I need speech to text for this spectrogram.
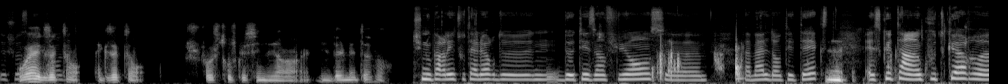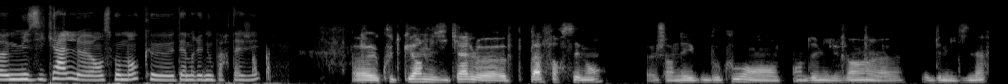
de choses ouais exactement exactement je, je, trouve que c'est une, une belle métaphore tu nous parlais tout à l'heure de, de, tes influences, euh, pas mal dans tes textes. Mm. Est-ce que tu as un coup de cœur euh, musical euh, en ce moment que tu aimerais nous partager? Coup de cœur musical, pas forcément. J'en ai eu beaucoup en, en 2020 euh, 2019.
